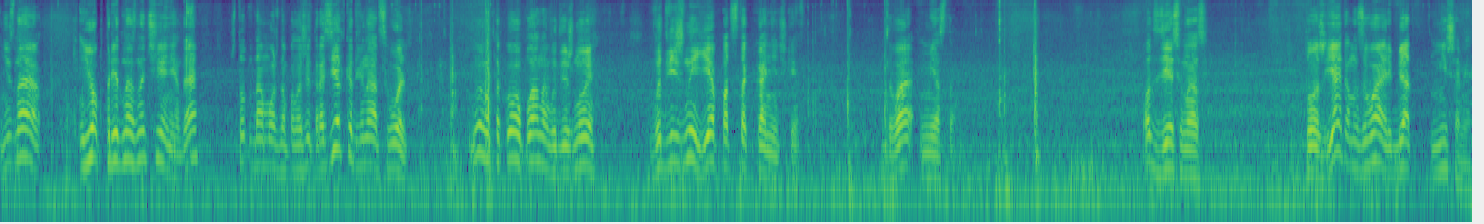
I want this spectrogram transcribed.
Не знаю ее предназначение, да, что туда можно положить. Розетка 12 вольт. Ну и вот такого плана выдвижной, выдвижные подстаканнички. Два места. Вот здесь у нас тоже. Я это называю, ребят, нишами.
